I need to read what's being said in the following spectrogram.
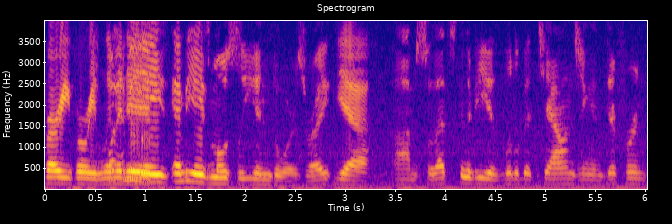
very very limited. NBA, NBA is mostly indoors, right? yeah, Um, so that's going to be a little bit challenging and different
